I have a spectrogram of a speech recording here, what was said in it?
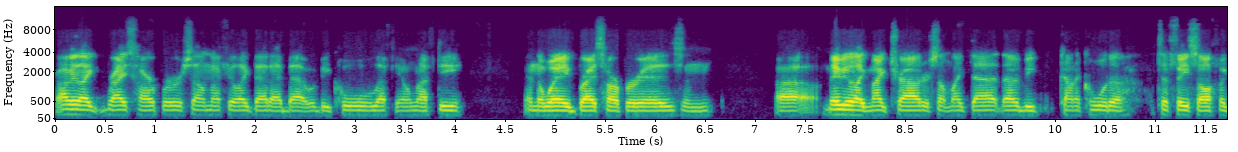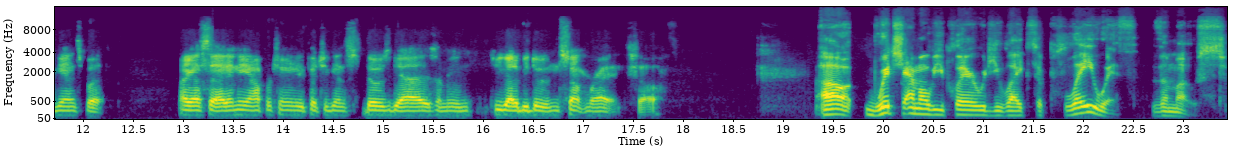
Probably like Bryce Harper or something. I feel like that I bet would be cool, lefty on lefty, and the way Bryce Harper is, and uh, maybe like Mike Trout or something like that. That would be kind of cool to to face off against. But like I said, any opportunity to pitch against those guys, I mean, you got to be doing something right. So, uh, which MLB player would you like to play with the most?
